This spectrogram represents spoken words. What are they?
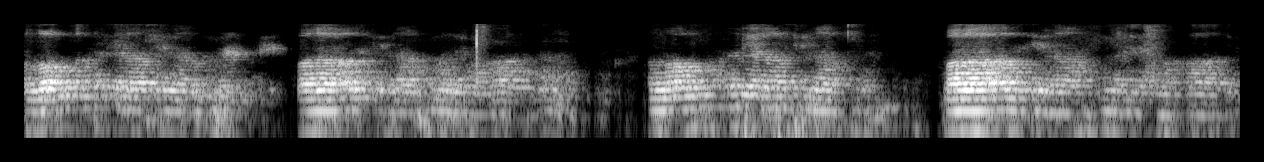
اللهم صل على سيدنا محمد وعلى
